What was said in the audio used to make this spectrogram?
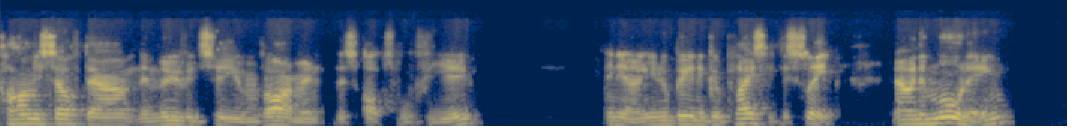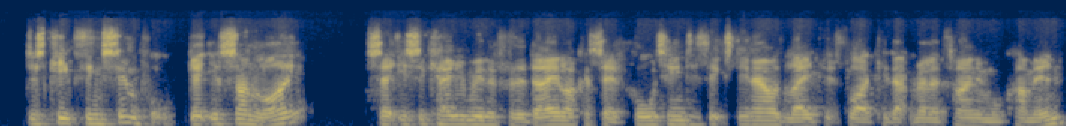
Calm yourself down, then move into your environment that's optimal for you. And, you know, you'll be in a good place with your sleep. Now, in the morning, just keep things simple. Get your sunlight, set your circadian rhythm for the day. Like I said, 14 to 16 hours later, it's likely that melatonin will come in.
